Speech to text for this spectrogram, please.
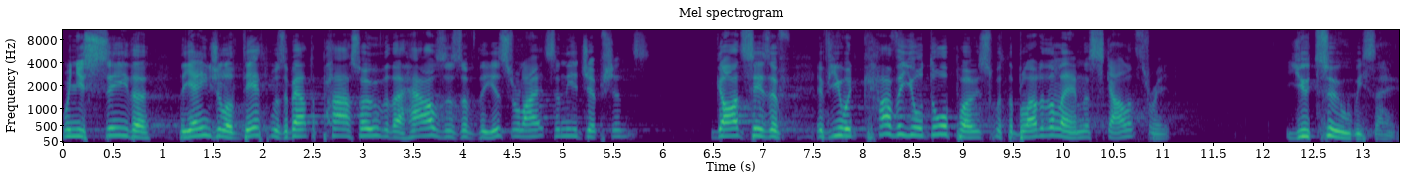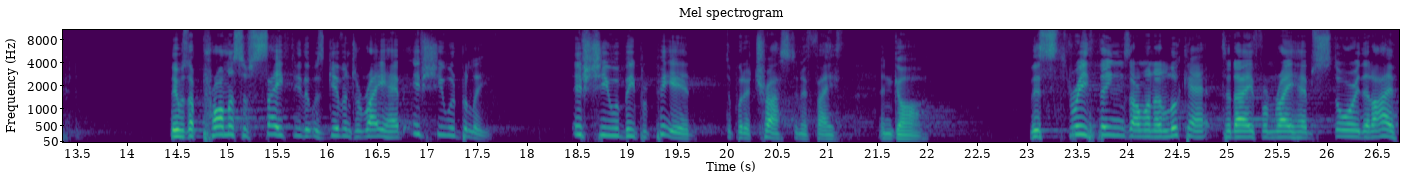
When you see the, the angel of death was about to pass over the houses of the Israelites and the Egyptians, God says, if, if you would cover your doorposts with the blood of the Lamb, the scarlet thread, you too will be saved. There was a promise of safety that was given to Rahab if she would believe if she would be prepared to put her trust and her faith in God. There's three things I want to look at today from Rahab's story that I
